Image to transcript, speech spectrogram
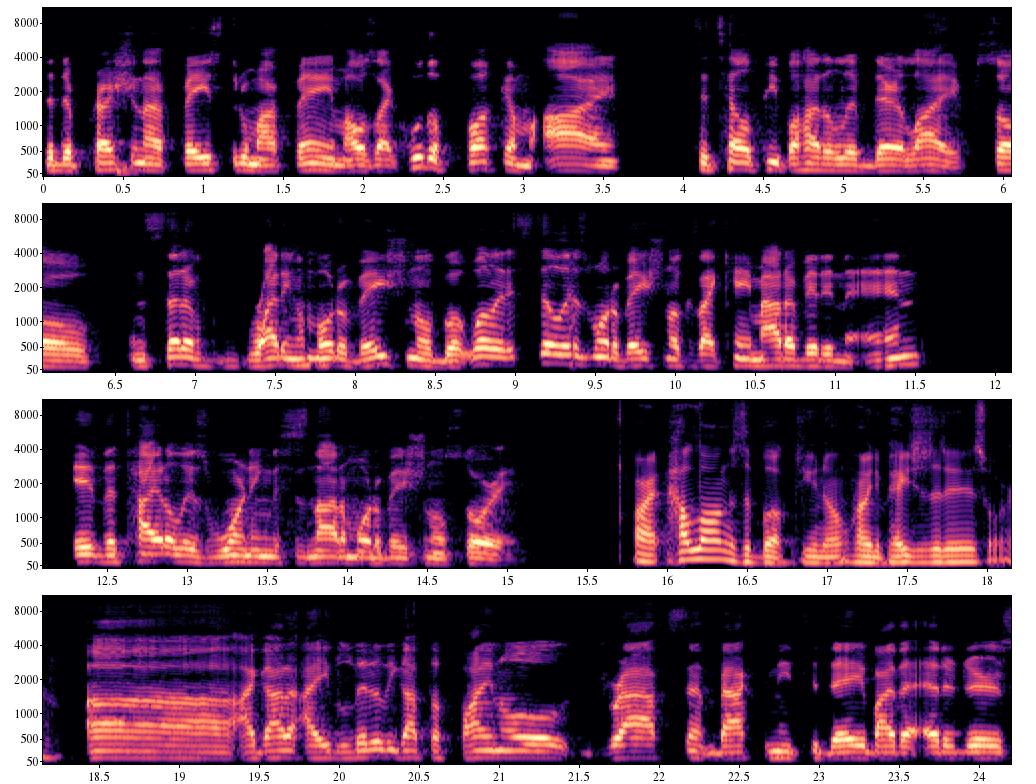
the depression I faced through my fame, I was like, who the fuck am I to tell people how to live their life? So instead of writing a motivational book, well, it still is motivational because I came out of it in the end. It, the title is Warning This is not a motivational story. All right, how long is the book? Do you know how many pages it is, or? Uh, I got I literally got the final draft sent back to me today by the editors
